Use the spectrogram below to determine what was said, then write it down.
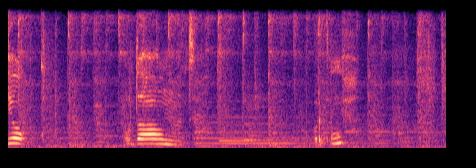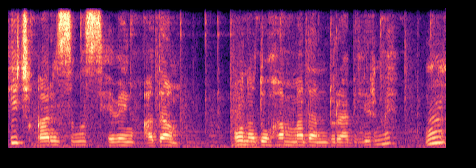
Yok, o da olmadı. Gördün mü? Hiç karısını seven adam ona dokunmadan durabilir mi? Hı?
